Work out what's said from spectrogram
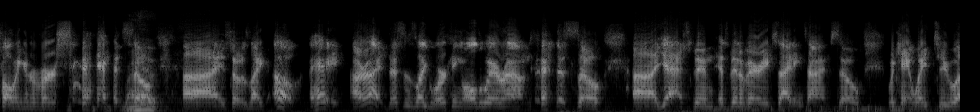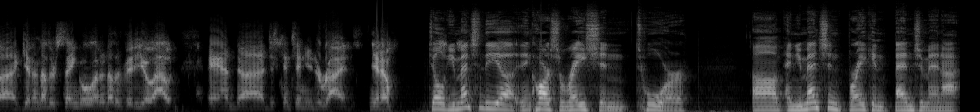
Falling in Reverse. so uh, so it was like, oh hey, all right, this is like working all the way around. so uh, yeah, it's been it's been a very exciting time. So we can't wait to uh, get another single and another video out and uh, just continue to ride. You know. Joel, you mentioned the uh, Inkcarceration tour, um, and you mentioned Breaking Benjamin. I,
